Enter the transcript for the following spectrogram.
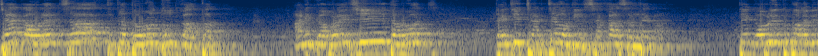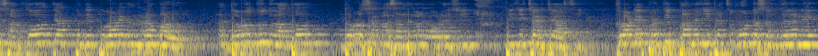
ज्या गवळ्यांचं तिथं दररोज दूध घालतात आणि गवळ्याची दररोज त्यांची चर्चा होती सकाळ संध्याकाळ. ते गवळी तुम्हाला मी सांगतो त्यातमध्ये पुराणे गंगाराम बाळू दररोज दूध घालतो दररोज सकाळ संध्याकाळ गवळ्याची त्याची चर्चा असते. कुराडे प्रदीप तानाजी त्याचं मोठं संकलन आहे.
